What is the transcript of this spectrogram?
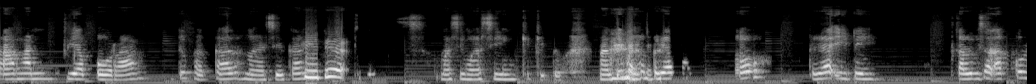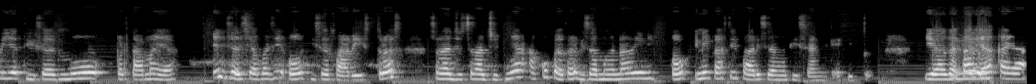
tangan tiap orang itu bakal menghasilkan masing-masing gitu. Nanti bakal kelihatan oh kayak ini. Kalau misal aku lihat desainmu pertama ya ini desain siapa sih? Oh desain Faris. Terus selanjut selanjutnya aku bakal bisa mengenal ini. Oh ini pasti Faris yang desain kayak gitu. Ya nggak tahu ya kayak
